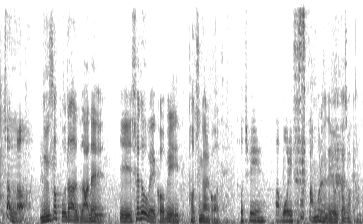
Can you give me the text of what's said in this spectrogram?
괜지 않나? 눈썹보다 나는 이 섀도우 메이크업이 더 중요할 것 같아. 어차피 앞머리 있었어. 앞머리 근데 여기까지밖에 안 나.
